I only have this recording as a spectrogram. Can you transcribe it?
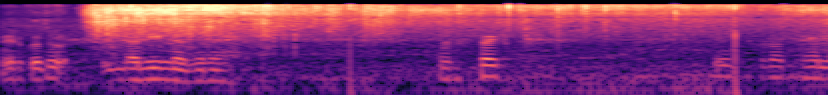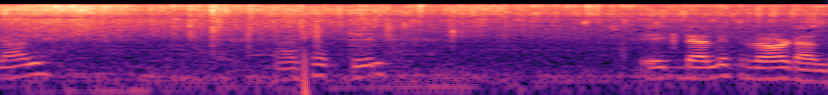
मेरे को तो डर ही लग रहा है। परफेक्ट थोड़ा फैला लें आधा तेल। एक डाले, थोड़ा और डाल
